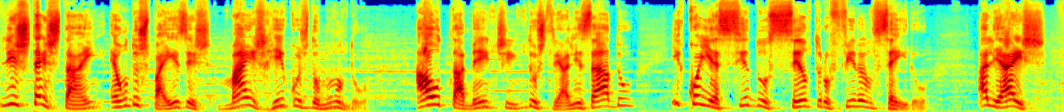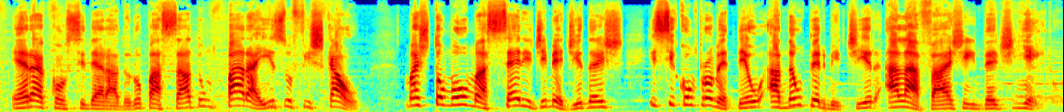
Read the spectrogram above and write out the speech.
Liechtenstein é um dos países mais ricos do mundo, altamente industrializado e conhecido centro financeiro. Aliás, era considerado no passado um paraíso fiscal, mas tomou uma série de medidas e se comprometeu a não permitir a lavagem de dinheiro.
